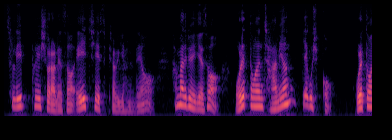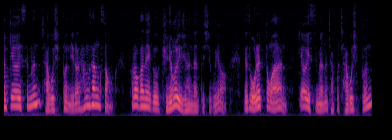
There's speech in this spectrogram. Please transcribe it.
슬립 프레셔라 그래서 HSP라고 얘기하는데요. 한마디로 얘기해서 오랫동안 자면 깨고 싶고 오랫동안 깨어있으면 자고 싶은 이런 항상성 서로 간의 그 균형을 유지한다는 뜻이고요. 그래서 오랫동안 깨어있으면 자꾸 자고 싶은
